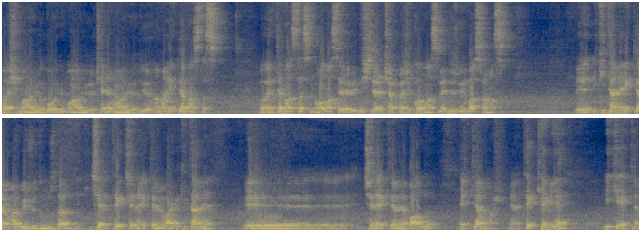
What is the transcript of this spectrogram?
Başım ağrıyor, boynum ağrıyor, çenem ağrıyor diyor ama eklem hastası. O eklem hastasının olma sebebi dişlerin çapraşık olması ve düzgün basmaması. E, iki tane eklem var vücudumuzda. Çe- tek çene eklemi var, iki tane e, çene eklemine bağlı eklem var. Yani tek kemiğe iki eklem.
